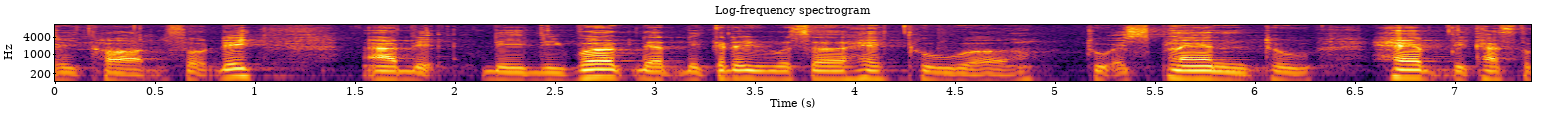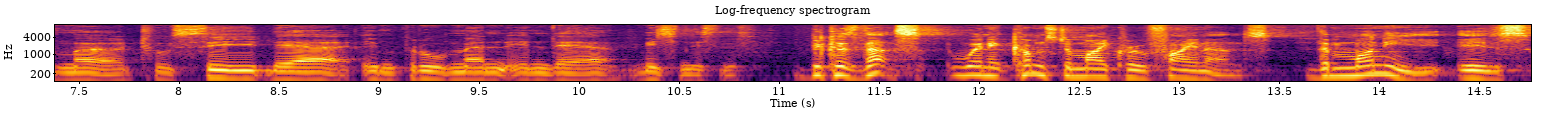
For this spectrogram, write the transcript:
record. So they the, the the work that the credit officer have to to explain to help the customer to see their improvement in their businesses because that's when it comes to microfinance, the money is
